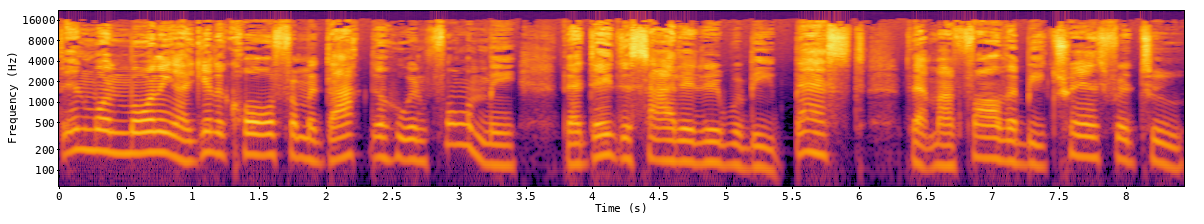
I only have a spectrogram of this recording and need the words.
Then one morning I get a call from a doctor who informed me that they decided it would be best that my father be transferred to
